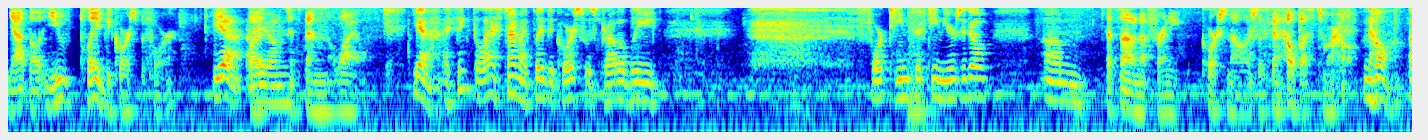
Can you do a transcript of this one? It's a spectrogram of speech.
yeah, the, you've played the course before. Yeah, I, um, it's been a while. Yeah, I think the last time I played the course was probably 14, 15 years ago. Um, That's not enough for any course knowledge that's going to help us tomorrow. No, uh,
